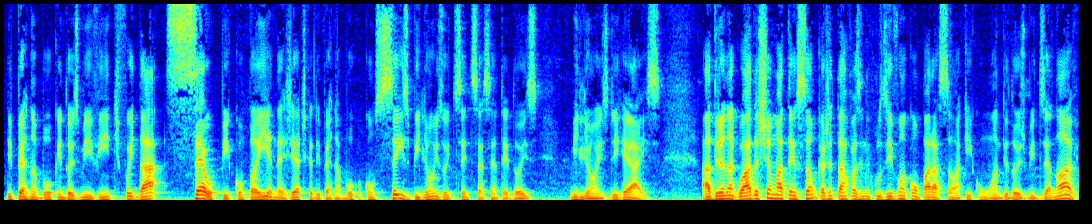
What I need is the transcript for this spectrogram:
de Pernambuco em 2020 foi da CELP, Companhia Energética de Pernambuco, com 6 bilhões 862 milhões de reais. A Adriana Guarda chama a atenção que a gente estava fazendo inclusive uma comparação aqui com o ano de 2019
